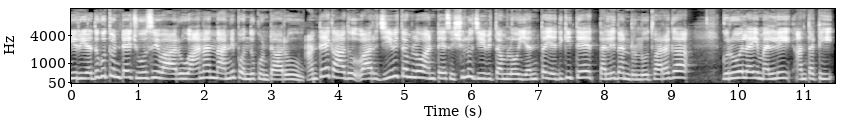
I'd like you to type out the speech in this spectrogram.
మీరు ఎదుగుతుంటే చూసి వారు ఆనందాన్ని పొందుకుంటారు. అంతేకాదు వారి జీవితంలో అంటే శిష్యులు జీవితంలో ఎంత ఎదిగితే తల్లిదండ్రులు త్వరగా గురువులై మళ్ళీ అంతటి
